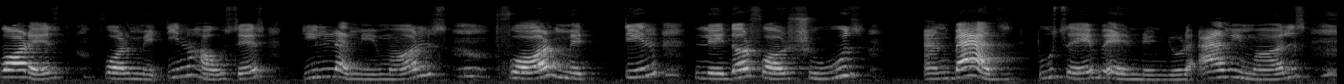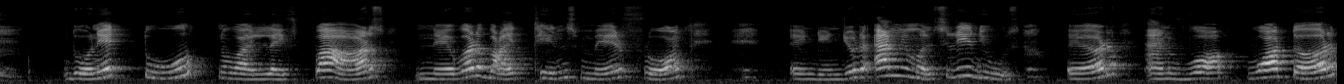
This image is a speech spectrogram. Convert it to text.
forests for making houses, kill animals for making leather for shoes and bags to save endangered animals. Donate to wildlife parks. Never buy things made from endangered animals. Reduce air and wa water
